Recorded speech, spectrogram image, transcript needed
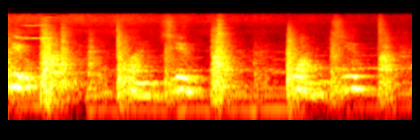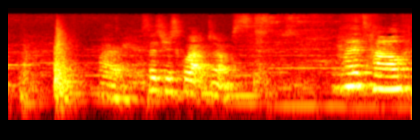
two, up, one, two, up, one, two, up. Alright, so that's your squat jumps. Kind of tell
